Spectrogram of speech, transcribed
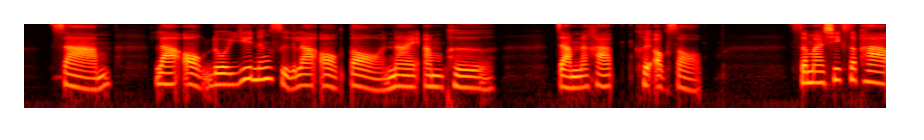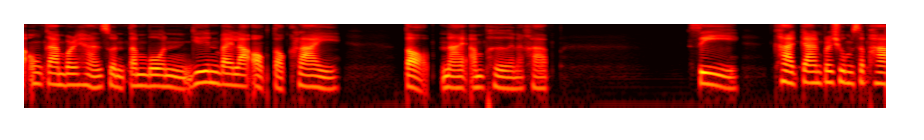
3. ลาออกโดยยื่นหนังสือลาออกต่อนายอำเภอจำนะครับ เคยออกสอบ สมาชิกสภาองค์การบริหารส่วนตำบล ยื่นใบลาออกต่อใคร ตอบนายอำเภอนะครับ 4. ขาดการประชุมสภา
